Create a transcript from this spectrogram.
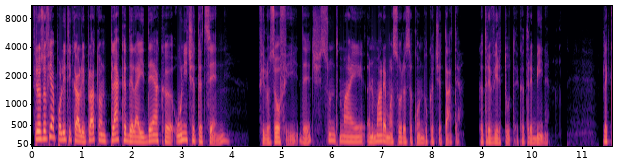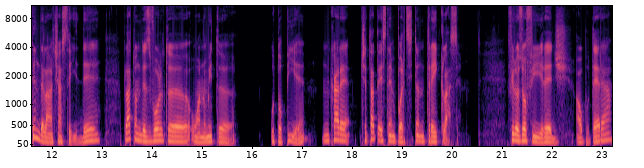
filozofia politică a lui Platon pleacă de la ideea că unii cetățeni, filozofii, deci, sunt mai în mare măsură să conducă cetatea către virtute, către bine. Plecând de la această idee, Platon dezvoltă o anumită utopie în care cetatea este împărțită în trei clase. Filozofii regi au puterea,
